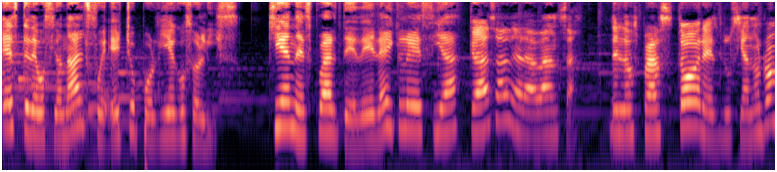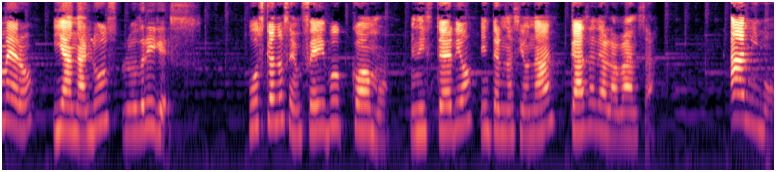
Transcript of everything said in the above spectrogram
Este devocional fue hecho por Diego Solís, quien es parte de la iglesia Casa de Alabanza de los pastores Luciano Romero y Ana Luz Rodríguez. Búscanos en Facebook como Ministerio Internacional Casa de Alabanza. ¡Ánimo!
